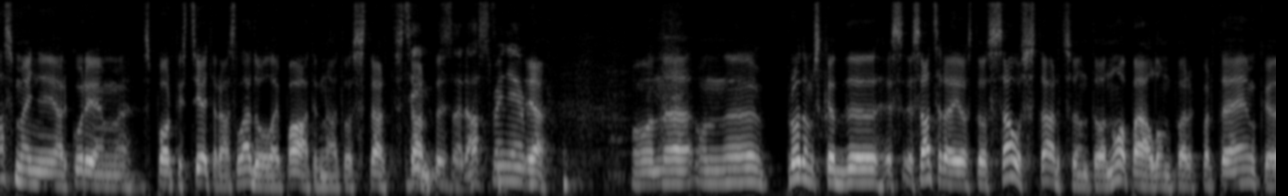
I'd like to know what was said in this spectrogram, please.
asmeņi, ar kuriem sportists ķeķerās ledū, lai pātrinātos starta. starta. ar asmeņiem. Jā. Un, eh, un, eh, protams, kad eh, es, es atcerējos tos savus starts un to nopēlumu par, par tēmu, ka,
